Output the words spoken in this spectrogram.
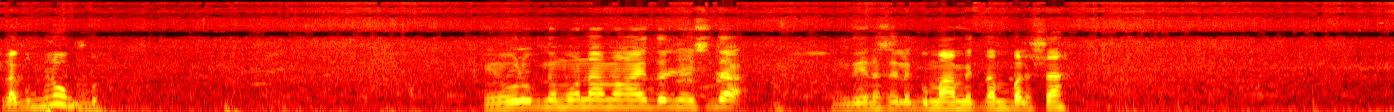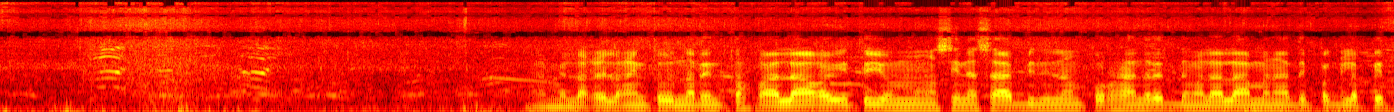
Lagublog. Hinulog na muna mga idol yung isda. Hindi na sila gumamit ng balsa. Ay, may laki-laking tuna rin to. Kala ko ito yung mga sinasabi nilang 400 na malalaman natin paglapit.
